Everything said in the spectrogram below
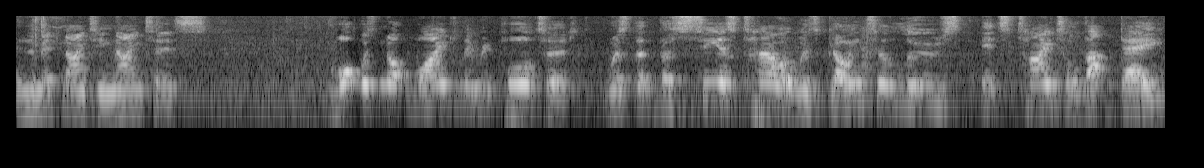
in the mid-1990s, what was not widely reported was that the Sears Tower was going to lose its title that day,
